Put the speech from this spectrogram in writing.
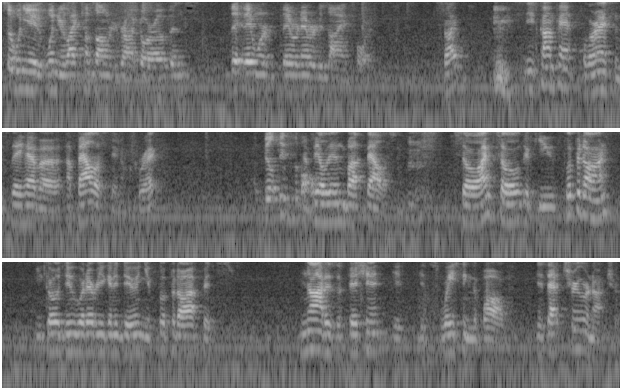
So when you when your light comes on when your garage door opens, they, they weren't they were never designed for it. So I, these compact fluorescents, they have a, a ballast in them, correct? Built into the A built-in ba- ballast. Mm-hmm. So I'm told if you flip it on, you go do whatever you're gonna do, and you flip it off, it's not as efficient, it, it's wasting the bulb. Is that true or not true?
